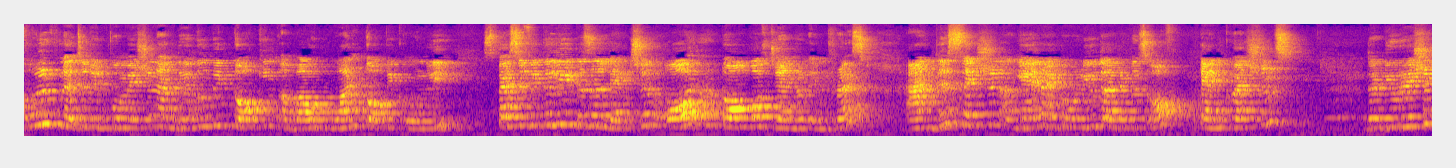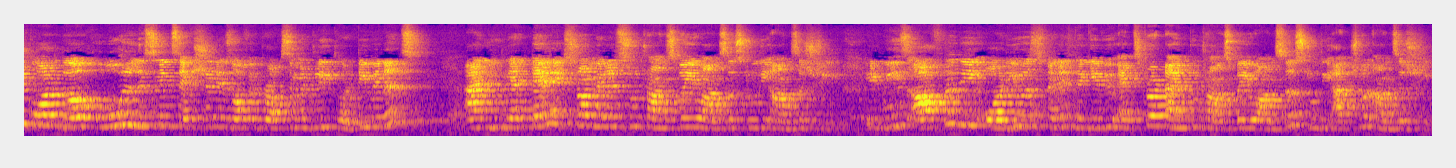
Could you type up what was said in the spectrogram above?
full-fledged information and they will be talking about one topic only. Specifically, it is a lecture or a talk of general interest. And this section, again, I told you that it is of 10 questions. The duration for the whole listening section is of approximately 30 minutes. And you get 10 extra minutes to transfer your answers to the answer sheet. It means after the audio is finished, they give you extra time to transfer your answers to the actual answer sheet.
